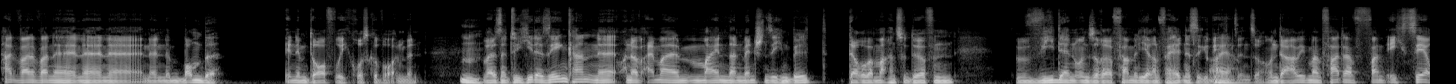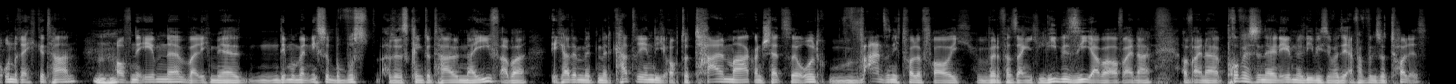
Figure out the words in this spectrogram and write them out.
hat, war, war eine, eine, eine, eine Bombe in dem Dorf, wo ich groß geworden bin. Mhm. Weil das natürlich jeder sehen kann, ne? Und auf einmal meinen dann Menschen sich ein Bild darüber machen zu dürfen, wie denn unsere familiären Verhältnisse gewesen ah, ja. sind. So. Und da habe ich meinem Vater, fand ich, sehr Unrecht getan mhm. auf eine Ebene, weil ich mir in dem Moment nicht so bewusst, also das klingt total naiv, aber ich hatte mit, mit Katrin, die ich auch total mag und schätze, ultra, wahnsinnig tolle Frau. Ich würde fast sagen, ich liebe sie, aber auf einer, auf einer professionellen Ebene liebe ich sie, weil sie einfach wirklich so toll ist.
